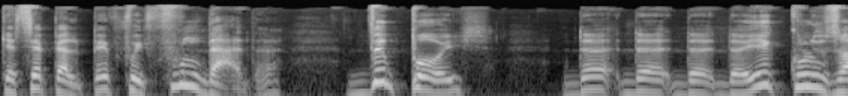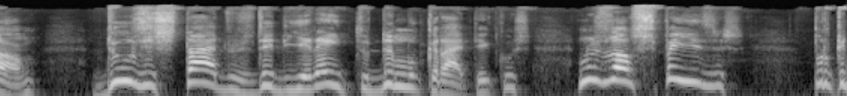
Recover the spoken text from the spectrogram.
que a CPLP foi fundada depois da, da, da, da eclosão dos Estados de Direito democráticos nos nossos países. Porque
